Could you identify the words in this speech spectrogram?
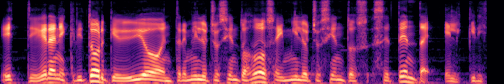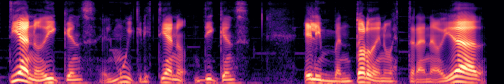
Este gran escritor que vivió entre 1812 y 1870, el cristiano Dickens, el muy cristiano Dickens, el inventor de nuestra Navidad,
